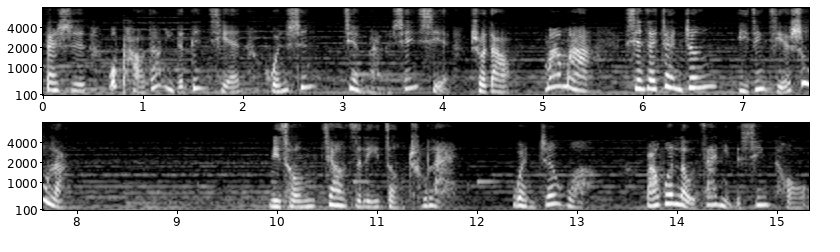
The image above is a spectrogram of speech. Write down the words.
但是我跑到你的跟前，浑身溅满了鲜血，说道：“妈妈，现在战争已经结束了。”你从轿子里走出来，吻着我，把我搂在你的心头，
